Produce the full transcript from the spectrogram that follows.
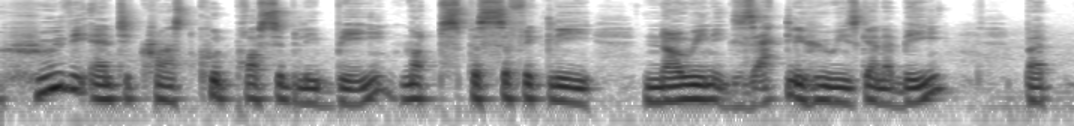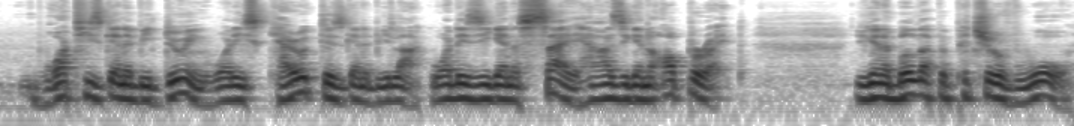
who the Antichrist could possibly be, not specifically knowing exactly who he's going to be, what he's going to be doing, what his character is going to be like, what is he going to say, how is he going to operate. You're going to build up a picture of war.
